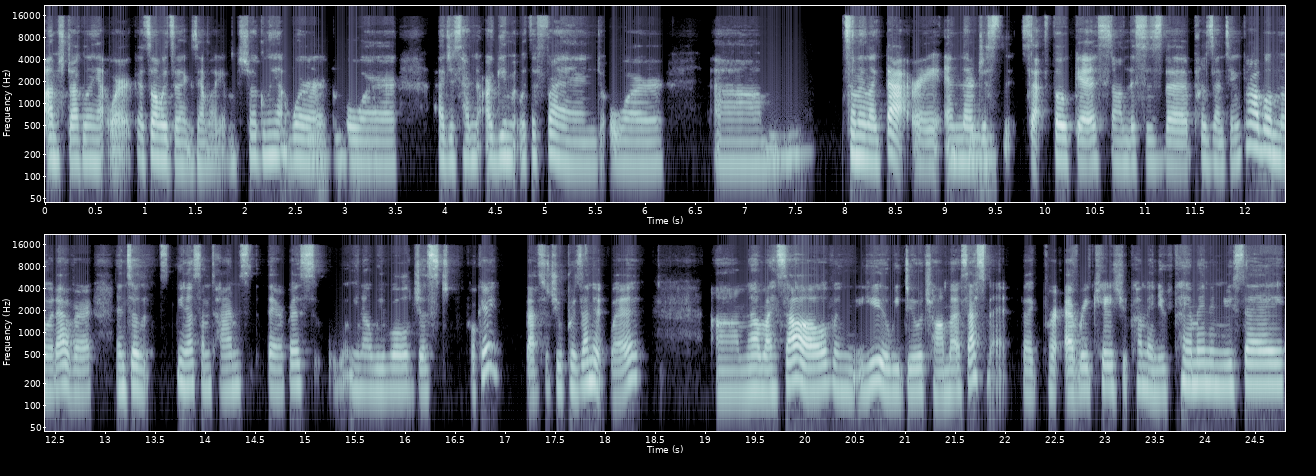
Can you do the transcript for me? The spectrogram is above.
I'm struggling at work. It's always an example. Like, I'm struggling at work, mm-hmm. or I just had an argument with a friend, or um, mm-hmm something like that right and they're mm-hmm. just set focused on this is the presenting problem or whatever and so you know sometimes therapists you know we will just okay that's what you presented with um, now myself and you we do a trauma assessment. Like for every case you come in you come in and you say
